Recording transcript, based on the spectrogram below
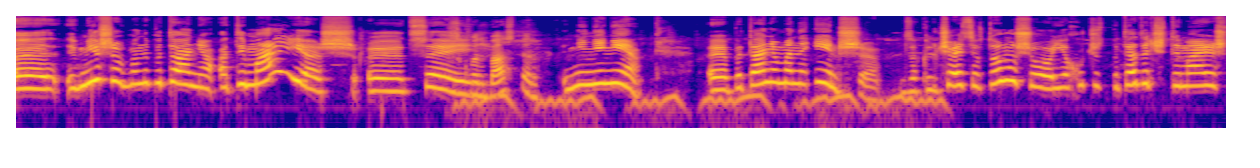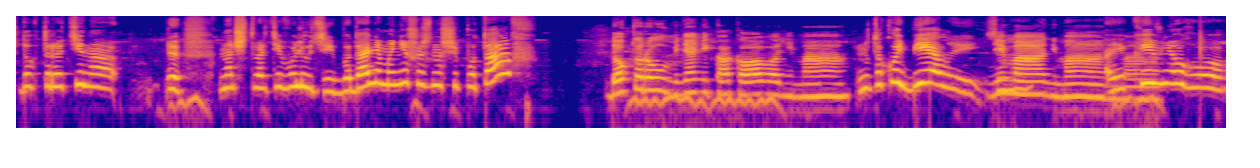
Е, Міша, в мене питання: а ти маєш е, цей. Сквадбастер? Ні-ні-ні. Е, питання в мене інше. Заключається в тому, що я хочу спитати, чи ти маєш доктора Ті на, е, на четвертій еволюції, бо Даня мені щось нашепотав, Доктора у меня никакого нема. ну такий білий. Нема, нема, А який в нього.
